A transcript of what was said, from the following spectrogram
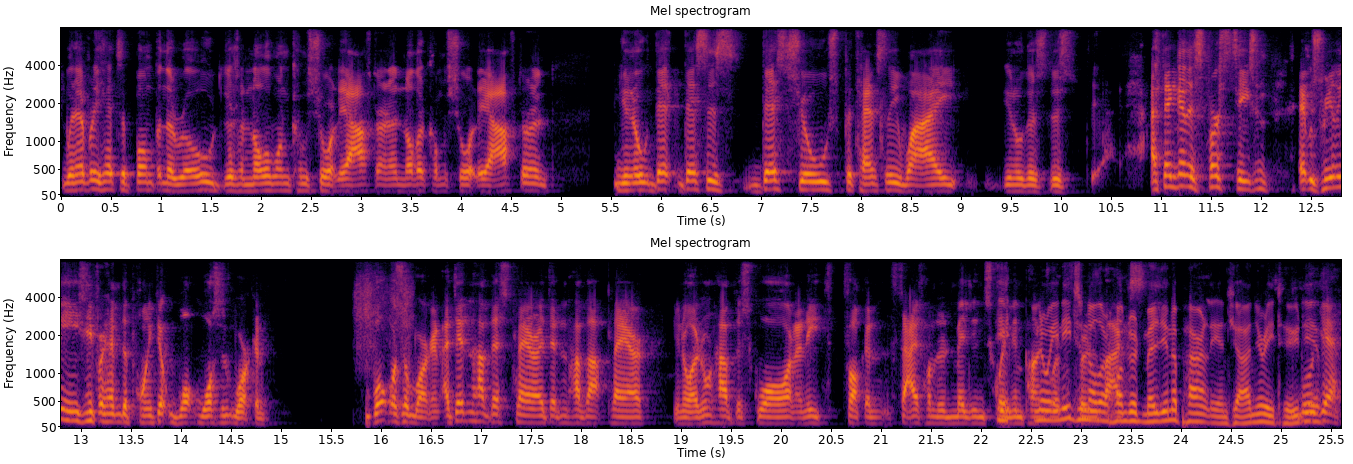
whenever he hits a bump in the road, there's another one comes shortly after, and another comes shortly after, and you know th- this is this shows potentially why you know there's this. I think in his first season, it was really easy for him to point at what wasn't working. What wasn't working? I didn't have this player. I didn't have that player. You know, I don't have the squad. I need fucking five hundred million squillion pounds. no, he needs another hundred million apparently in January too. Well, Dave. yeah,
